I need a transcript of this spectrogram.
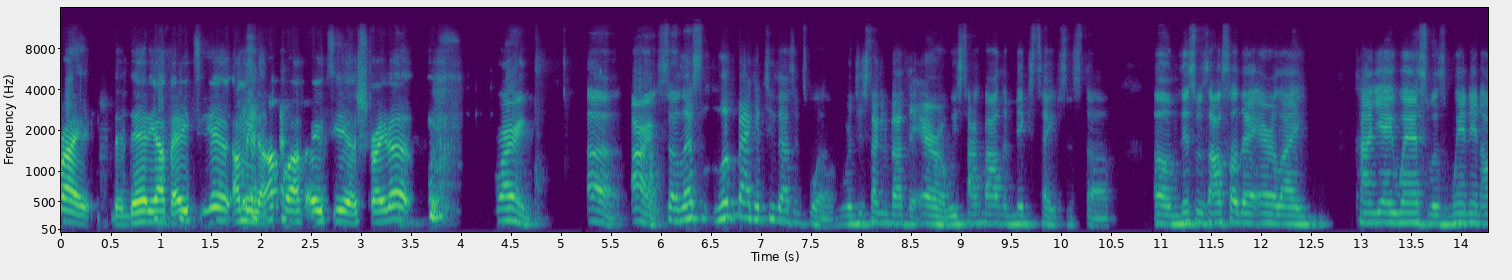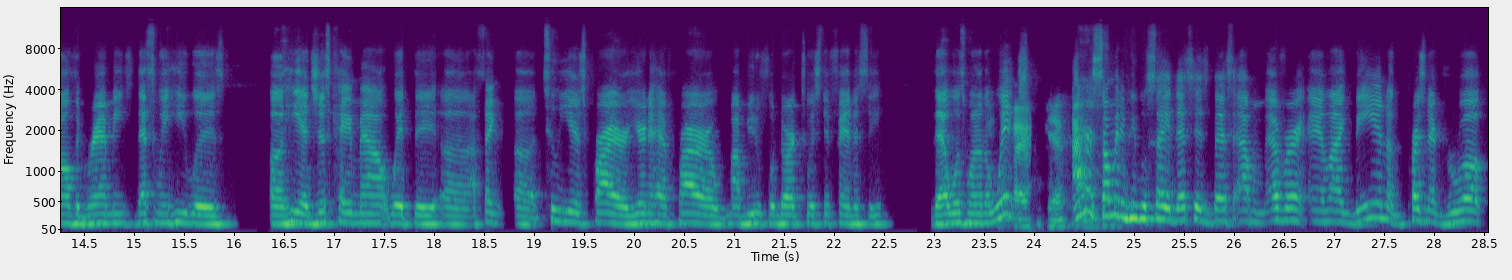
Right, the daddy off ATL. I mean, the uncle off ATL, straight up. Right. Uh, all right, so let's look back at 2012. We're just talking about the era. We talked about the mixtapes and stuff. Um, this was also that era like Kanye West was winning all the Grammys. That's when he was uh, he had just came out with the uh, I think uh, two years prior, year and a half prior, My Beautiful Dark Twisted Fantasy. That was one of the wins. Yeah. I heard so many people say that's his best album ever, and like being a person that grew up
